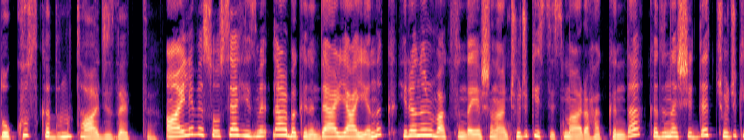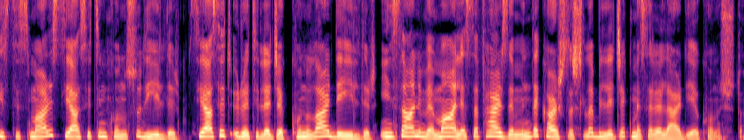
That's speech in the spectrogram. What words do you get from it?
9 kadını taciz etti. Aile ve Sosyal Hizmetler Bakanı Derya Yanık, Hiranur Vakfı'nda yaşanan çocuk istismarı hakkında kadına şiddet çocuk istismarı siyasetin konusu değildir. Siyaset üretilecek konular değildir. İnsani ve maalesef her zeminde karşılaşılabilecek meseleler diye konuştu.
